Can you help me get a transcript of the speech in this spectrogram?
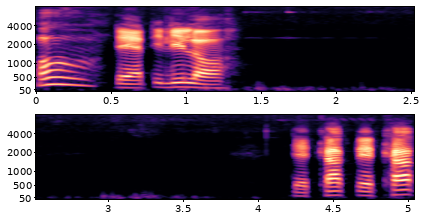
โอ้ แดดอีหลีหรอแดดคัก แดดคัก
